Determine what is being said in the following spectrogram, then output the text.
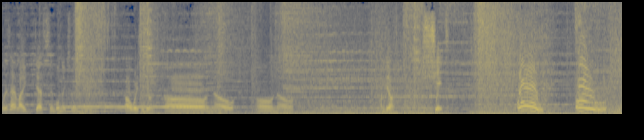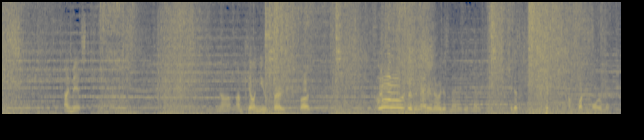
What is that, like, death symbol next to his name? Oh, what is he doing? Oh, no. Oh, no. I'm dealing... Shit. Oh! Oh! I missed. No, I'm killing you first. Fuck. Oh, it doesn't matter though. It doesn't matter. It doesn't matter. It doesn't. I'm fucking horrible.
